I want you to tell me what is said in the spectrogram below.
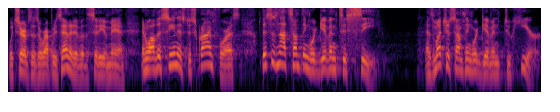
which serves as a representative of the city of man. And while this scene is described for us, this is not something we're given to see as much as something we're given to hear.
